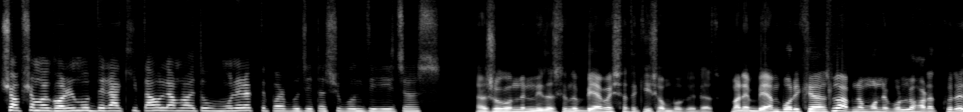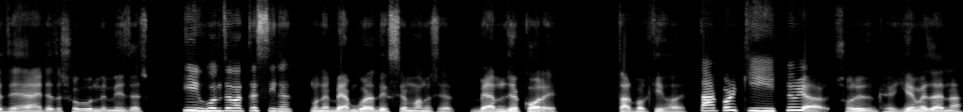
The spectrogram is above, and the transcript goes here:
সব সময় ঘরের মধ্যে রাখি, তাহলে আমরা হয়তো মনে রাখতে পারব যে এটা সুগন্ধি নির্যাস। সুগন্ধির নির্যাস কিন্তু ব্যায়ামের সাথে কি সম্পর্ক এটা? মানে ব্যায়াম পরীক্ষা আসলো আপনার মনে পড়ল হঠাৎ করে যে হ্যাঁ এটা তো সুগন্ধির নির্যাস কি? বলতে পারতেছি না। মানে ব্যায়াম করে দেখছেন মানুষের। ব্যায়াম যে করে তারপর কি হয়? তারপর কি? শরীর ঘে- ঘেমে যায় না?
